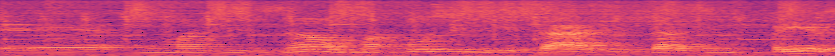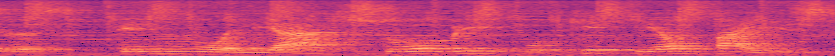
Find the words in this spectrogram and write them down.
é, uma visão, uma possibilidade das empresas terem um olhar sobre o que, que é um país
